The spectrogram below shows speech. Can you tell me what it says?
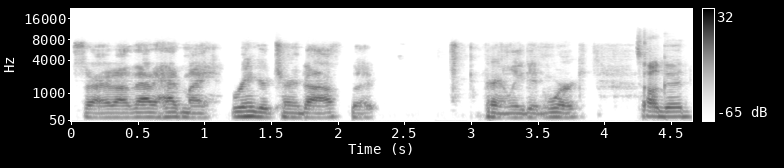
Sorry about that. I had my ringer turned off, but apparently it didn't work. It's all good.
